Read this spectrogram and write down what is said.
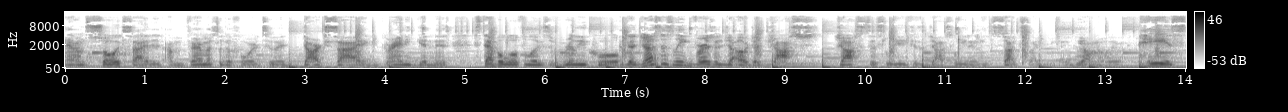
and I'm so excited. I'm very much looking forward to it. Darkseid and Granny Goodness. Steppenwolf looks really cool. The Justice League version, oh, the Josh Justice League, because Joss Whedon who sucks. Like we all know that. He is.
